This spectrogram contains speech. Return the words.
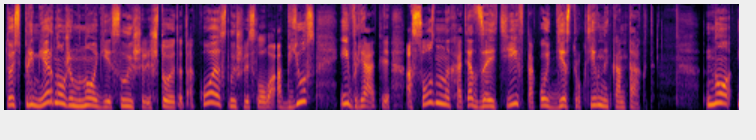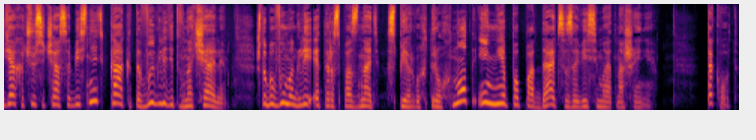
То есть примерно уже многие слышали, что это такое, слышали слово «абьюз» и вряд ли осознанно хотят зайти в такой деструктивный контакт. Но я хочу сейчас объяснить, как это выглядит в начале, чтобы вы могли это распознать с первых трех нот и не попадать в созависимые отношения. Так вот,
